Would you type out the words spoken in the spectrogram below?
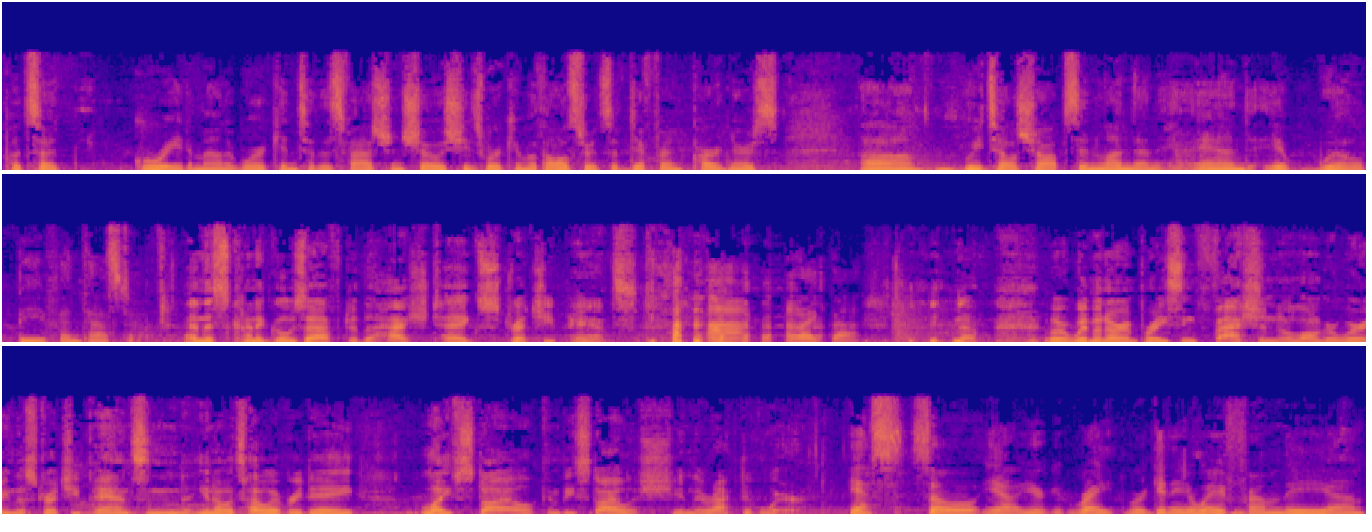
puts a great amount of work into this fashion show. She's working with all sorts of different partners uh, retail shops in London, and it will be fantastic. And this kind of goes after the hashtag stretchy pants. I like that. you know, where women are embracing fashion, no longer wearing the stretchy pants, and you know, it's how everyday lifestyle can be stylish in their active wear. Yes. So yeah, you're right. We're getting away from the. Um,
